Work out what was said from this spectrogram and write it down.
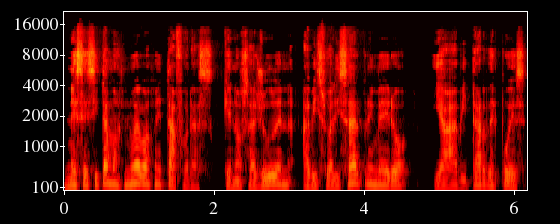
Necesitamos nuevas metáforas que nos ayuden a visualizar primero y a habitar después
